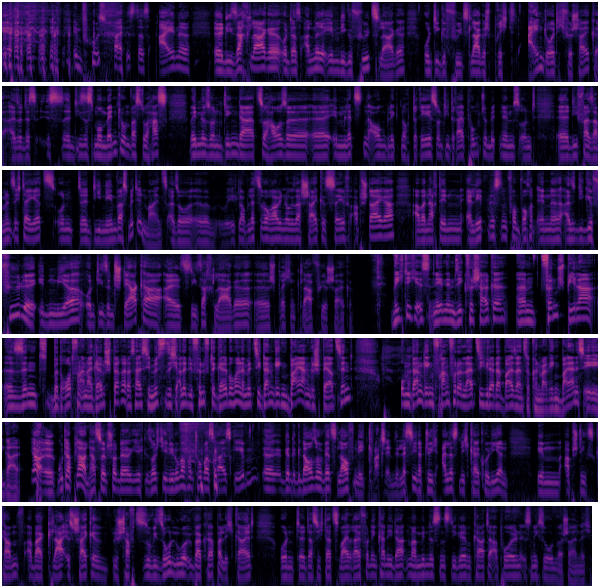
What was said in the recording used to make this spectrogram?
Im Fußball ist das eine äh, die Sachlage und das andere eben die Gefühlslage. Und die Gefühlslage spricht eindeutig für Schalke. Also das ist äh, dieses Momentum, was du hast, wenn du so ein Ding da zu Hause äh, im letzten Augenblick noch drehst und die drei Punkte mitnimmst und äh, die versammeln sich da jetzt und äh, die nehmen was mit in Mainz. Also ich glaube, letzte Woche habe ich nur gesagt, Schalke ist safe Absteiger, aber nach den Erlebnissen vom Wochenende, also die Gefühle in mir und die sind stärker als die Sachlage, sprechen klar für Schalke. Wichtig ist neben dem Sieg für Schalke, ähm, fünf Spieler äh, sind bedroht von einer Gelbsperre. Das heißt, sie müssen sich alle die fünfte Gelbe holen, damit sie dann gegen Bayern gesperrt sind, um dann gegen Frankfurt und Leipzig wieder dabei sein zu können, weil gegen Bayern ist eh egal. Ja, äh, guter Plan. Hast du jetzt schon, äh, soll ich dir die Nummer von Thomas Reis geben? Äh, genauso wird's laufen. Nee, Quatsch. Lässt sich natürlich alles nicht kalkulieren im Abstiegskampf, aber klar ist, Schalke schafft es sowieso nur über Körperlichkeit und äh, dass sich da zwei, drei von den Kandidaten mal mindestens die gelbe Karte abholen, ist nicht so unwahrscheinlich.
